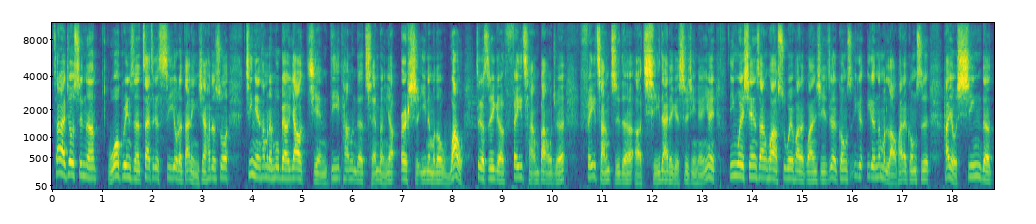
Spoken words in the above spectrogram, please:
再来就是呢，Walgreens 呢，在这个 CEO 的带领下，他就说，今年他们的目标要减低他们的成本，要二十亿那么多。哇哦，这个是一个非常棒，我觉得非常值得呃期待的一个事情。嘿因为因为线上化、数位化的关系，这个公司一个一个那么老牌的公司，它有新的。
